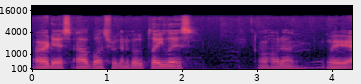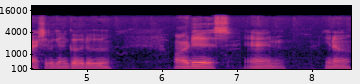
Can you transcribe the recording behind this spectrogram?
artists albums. We're gonna go to playlist. Oh hold on. We're actually gonna go to artists and you know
